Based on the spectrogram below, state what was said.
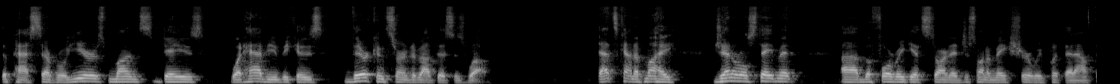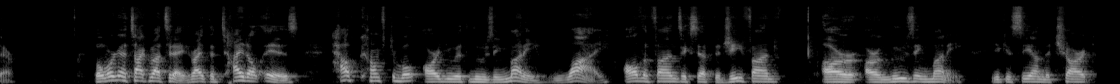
the past several years, months, days, what have you, because they're concerned about this as well. That's kind of my general statement uh, before we get started. Just want to make sure we put that out there. But we're going to talk about today, right? The title is How Comfortable Are You with Losing Money? Why? All the funds except the G Fund are, are losing money. You can see on the chart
